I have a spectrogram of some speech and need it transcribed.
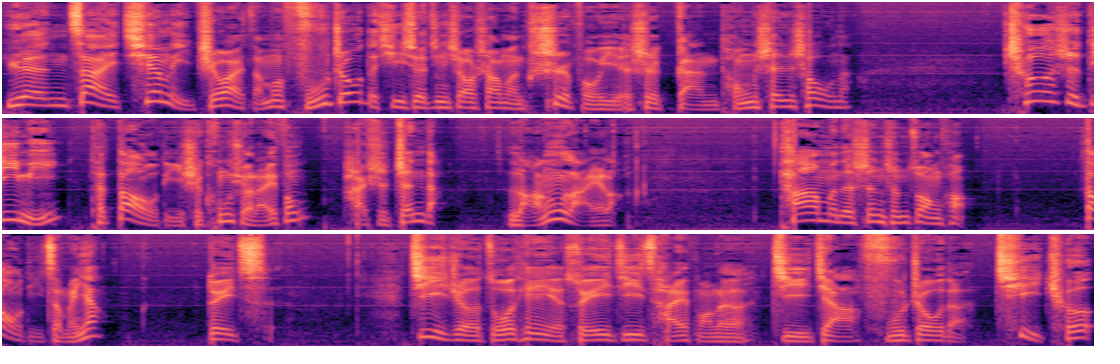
远在千里之外，咱们福州的汽车经销商们是否也是感同身受呢？车市低迷，它到底是空穴来风，还是真的狼来了？他们的生存状况到底怎么样？对此，记者昨天也随机采访了几家福州的汽车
